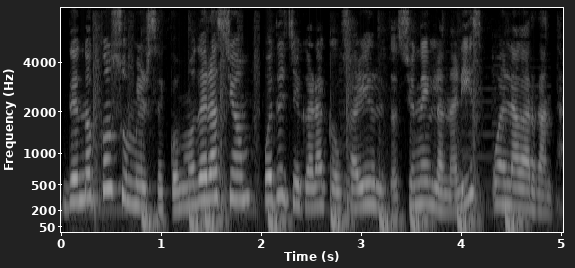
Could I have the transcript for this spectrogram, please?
De no consumirse con moderación, puede llegar a causar irritación en la nariz o en la garganta.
